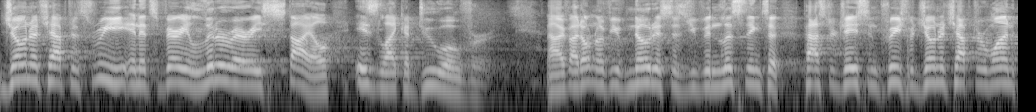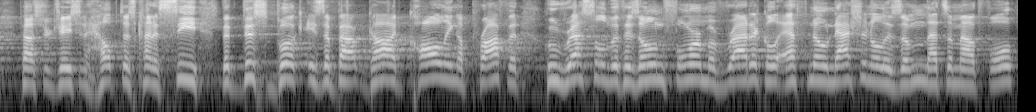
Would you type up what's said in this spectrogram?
Jonah chapter 3, in its very literary style, is like a do over. Now, if I don't know if you've noticed as you've been listening to Pastor Jason preach, but Jonah chapter 1, Pastor Jason helped us kind of see that this book is about God calling a prophet who wrestled with his own form of radical ethno nationalism. That's a mouthful.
